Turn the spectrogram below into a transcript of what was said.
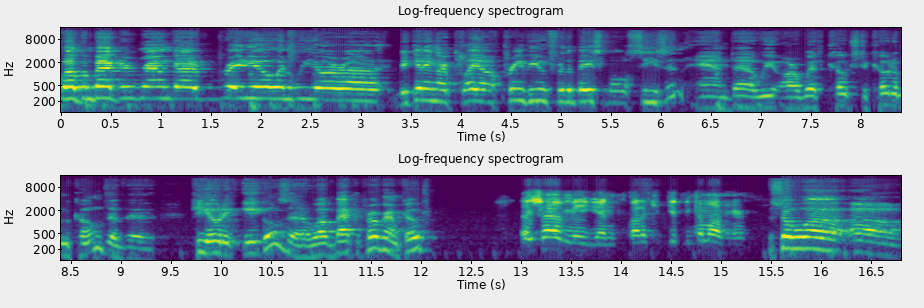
Welcome back to Round Guy Radio, and we are uh, beginning our playoff preview for the baseball season. And uh, we are with Coach Dakota McCombs of the Keota Eagles. Uh, welcome back to the program, Coach. Thanks for having me again. Glad I could get to come on here. So, uh, uh,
